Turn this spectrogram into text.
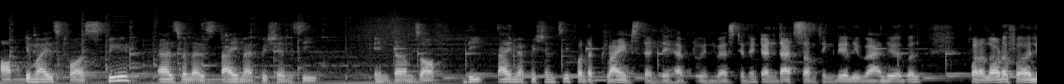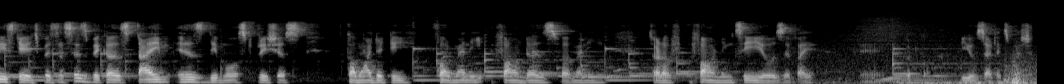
optimized for speed as well as time efficiency in terms of the time efficiency for the clients that they have to invest in it and that's something really valuable for a lot of early stage businesses because time is the most precious commodity for many founders for many sort of founding ceos if i uh, could use that expression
